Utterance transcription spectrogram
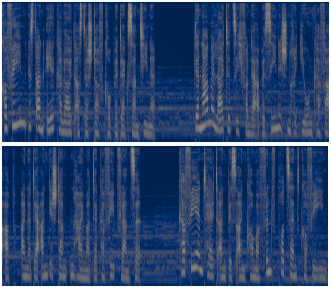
Koffein ist ein Alkaloid aus der Stoffgruppe der Xanthine. Der Name leitet sich von der abessinischen Region Kaffa ab, einer der angestammten Heimat der Kaffeepflanze. Kaffee enthält ein bis 1,5% Koffein,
